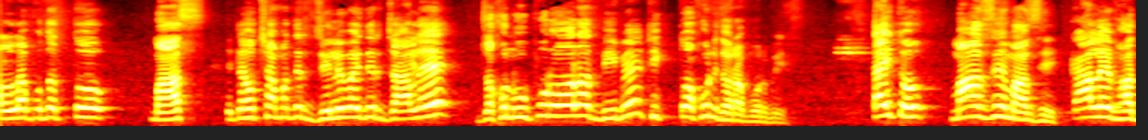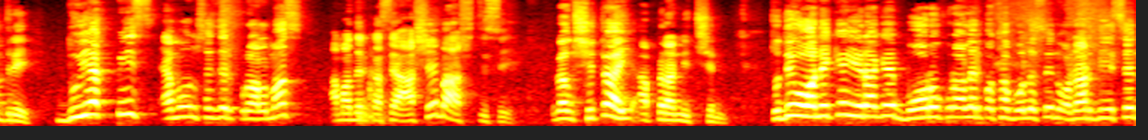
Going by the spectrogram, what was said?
আল্লাহ প্রদত্ত মাছ, এটা হচ্ছে আমাদের জেলেবাইদের জালে যখন উপরওয়ালা দিবে, ঠিক তখনই ধরা পড়বে। তাই তো মাঝে মাঝে, কালে ভাদ্রে দুই এক পিস এমন সাইজের কোরাল মাছ আমাদের কাছে আসে বা আসতেছে। এবং সেটাই আপনারা নিচ্ছেন। যদিও অনেকেই এর আগে বড় কোরালের কথা বলেছেন, অর্ডার দিয়েছেন।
